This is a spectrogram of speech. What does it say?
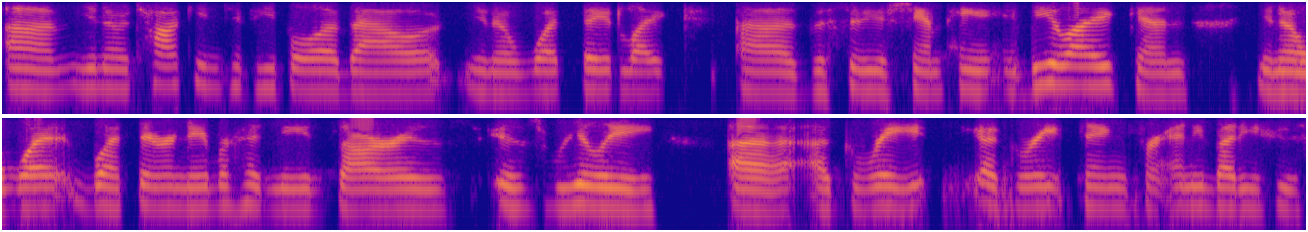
um, you know, talking to people about, you know, what they'd like uh, the city of Champaign to be like, and you know what what their neighborhood needs are is is really uh, a great a great thing for anybody who's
